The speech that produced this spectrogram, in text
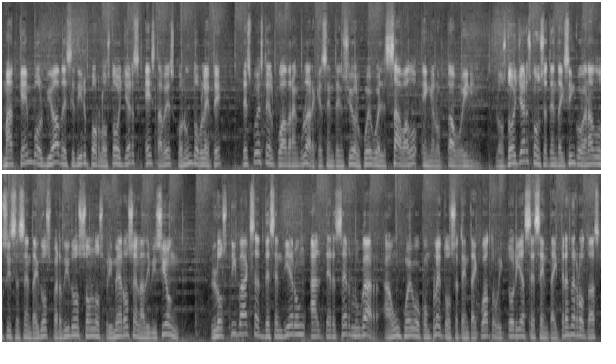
Matt Kemp volvió a decidir por los Dodgers, esta vez con un doblete, después del cuadrangular que sentenció el juego el sábado en el octavo inning. Los Dodgers, con 75 ganados y 62 perdidos, son los primeros en la división. Los D-Backs descendieron al tercer lugar a un juego completo, 74 victorias, 63 derrotas,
